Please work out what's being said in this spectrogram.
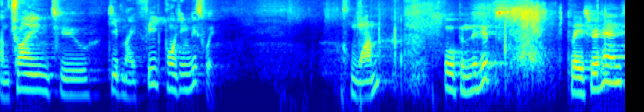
I'm trying to keep my feet pointing this way. One, open the hips, place your hands.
